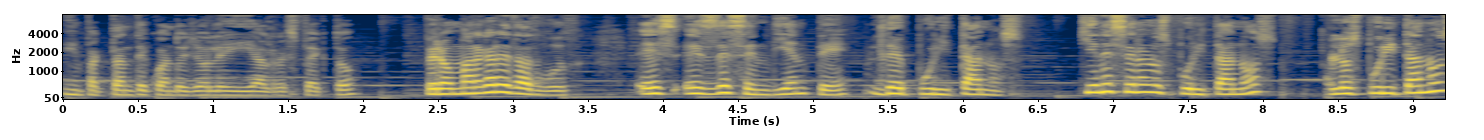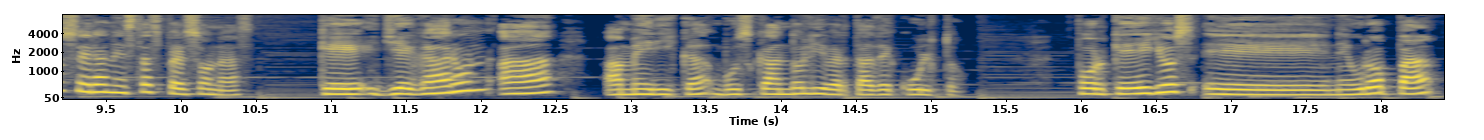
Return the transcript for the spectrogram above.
impactante cuando yo leí al respecto? Pero Margaret Atwood es, es descendiente de puritanos. ¿Quiénes eran los puritanos? Los puritanos eran estas personas que llegaron a América buscando libertad de culto. Porque ellos eh, en Europa,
